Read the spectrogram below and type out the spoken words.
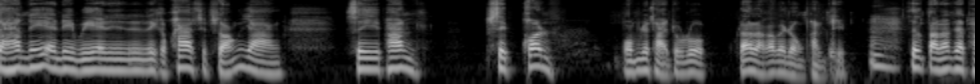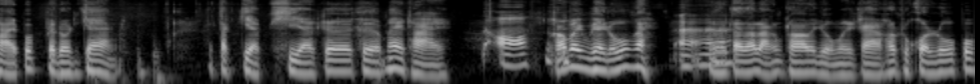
จานนี้อันนี้มีอันนี้อันนี้กับข้าวสิบสองอย่างสี่พัน สิบคน ผมจะถ่ายทุกรูป แล้วเราก็ไปลงพันทิปอืมซึ่งตอนนั้นจะถ่ายปุ๊บจะโดนแกล้ง ตะเกียบเขี่ยเกอเคือไม่ให้ถ่ายอ๋อเขาไม่มีใครรู้ไงอ่าเออแต่ตอนหลังทอไปอยู่อเมริกาเขาทุกคนรู้ปุ๊บ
